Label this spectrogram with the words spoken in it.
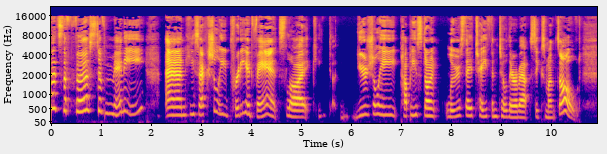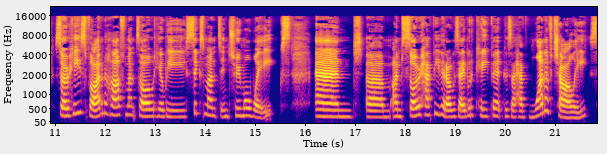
that's the first of many and he's actually pretty advanced. Like usually puppies don't lose their teeth until they're about six months old. So he's five and a half months old. He'll be six months in two more weeks. And um, I'm so happy that I was able to keep it because I have one of Charlie's,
